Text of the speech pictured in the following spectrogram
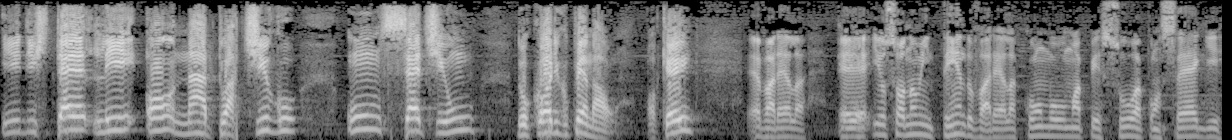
e de estelionato, artigo 171 do Código Penal, ok? É, Varela, é, eu só não entendo, Varela, como uma pessoa consegue,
